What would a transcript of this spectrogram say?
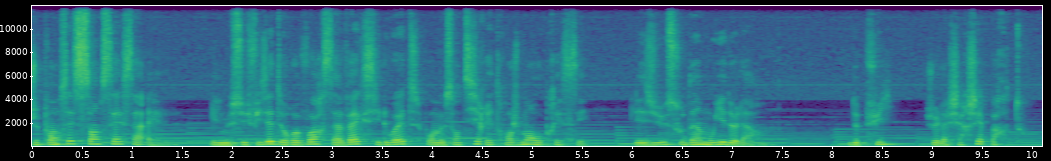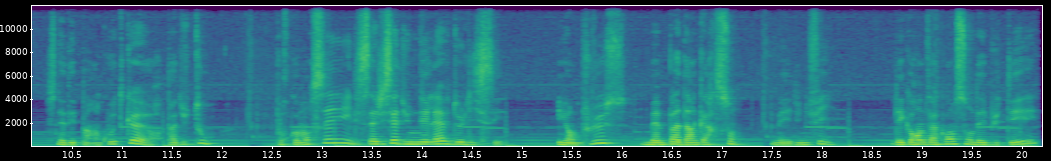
je pensais sans cesse à elle. Il me suffisait de revoir sa vague silhouette pour me sentir étrangement oppressé, les yeux soudain mouillés de larmes. Depuis, je la cherchais partout. Ce n'était pas un coup de cœur, pas du tout. Pour commencer, il s'agissait d'une élève de lycée. Et en plus, même pas d'un garçon, mais d'une fille. Les grandes vacances ont débuté,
